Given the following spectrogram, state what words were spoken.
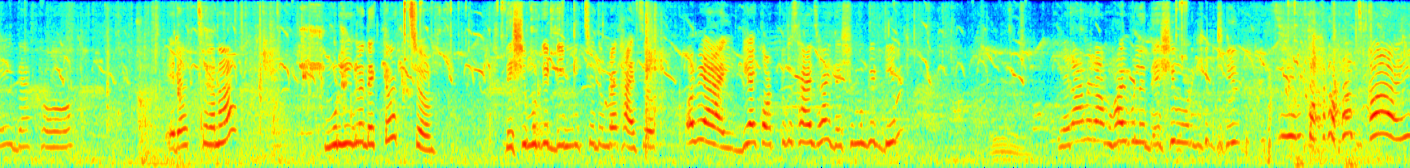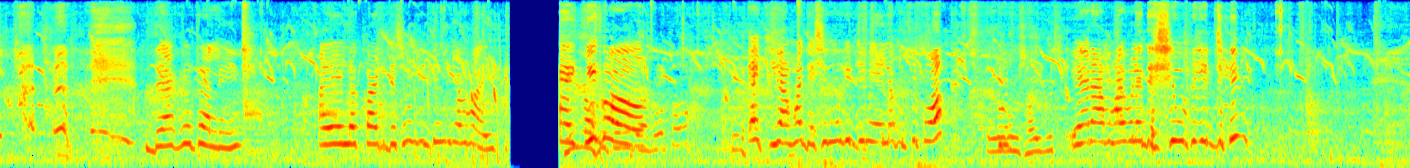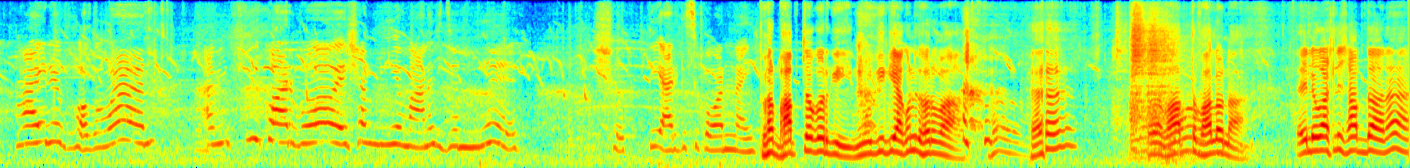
এই দেখো এটা হচ্ছে না মুরগিগুলো দেখতে পাচ্ছ? দেশি মুরগির ডিম নিচ্ছে তোমরা খাইছো। ও ভাই বিয়ায় কতটুকু সাইজ হয় দেশি মুরগির ডিম? এরাম এরাম হয় বলে দেশি মুরগির ডিম। চিন্তা করা যায়। দেখো তাহলে। আর এই লোক কয়েক দেশি মুরগির ডিম কিরম হয়? এই কি গো? এই কিরম হয় দেশি মুরগির ডিম এই লোক একটু কক এরাম হয় বলে দেশি মুরগির ডিম। হাই রে ভগবান। আমি কি করব? এসব নিয়ে মানুষজন নিয়ে সত্যি আর কিছু করার নাই। তোমার ভাব তো কর কি মুরগি কি এখনই ধরবা? হ্যাঁ তোমার ভাব তো ভালো না। এই লোক আসলে সাবধান হ্যাঁ?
